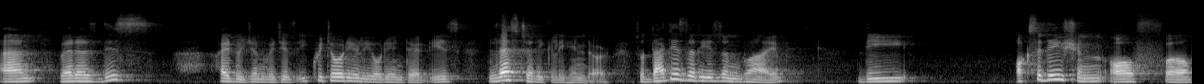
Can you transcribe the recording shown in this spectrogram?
and whereas this hydrogen which is equatorially oriented is less sterically hindered. So that is the reason why the oxidation of uh,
